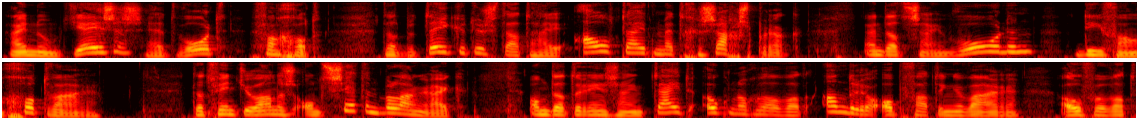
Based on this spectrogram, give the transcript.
Hij noemt Jezus het woord van God. Dat betekent dus dat hij altijd met gezag sprak en dat zijn woorden die van God waren. Dat vindt Johannes ontzettend belangrijk, omdat er in zijn tijd ook nog wel wat andere opvattingen waren over wat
